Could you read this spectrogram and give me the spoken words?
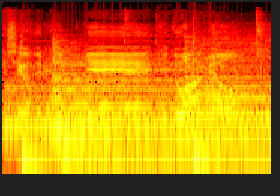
이 시간 우리 함께 기도하며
